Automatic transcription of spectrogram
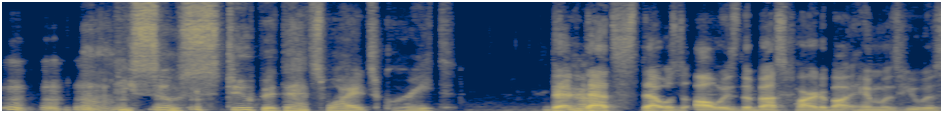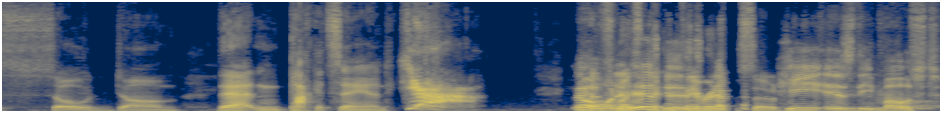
He's so stupid. That's why it's great. That Yeah. that's that was always the best part about him was he was so dumb. That and pocket sand. Yeah. No, That's what my it is second is favorite episode. He is the most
